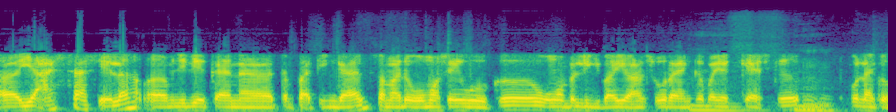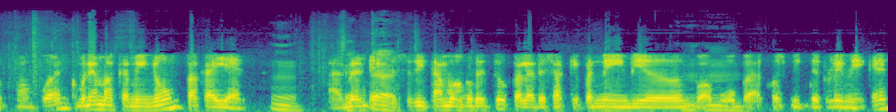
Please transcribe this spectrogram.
uh, yang asas ialah uh, menyediakan uh, tempat tinggal sama ada rumah sewa ke, rumah beli bayar ansuran ke, bayar cash ke, hmm. pun ikut kemampuan. Kemudian makan minum, pakaian. Hmm. Ha, dan aksesori tambah pada tu kalau ada sakit pening dia Mm-mm. buat berubat ke hospital klinik kan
